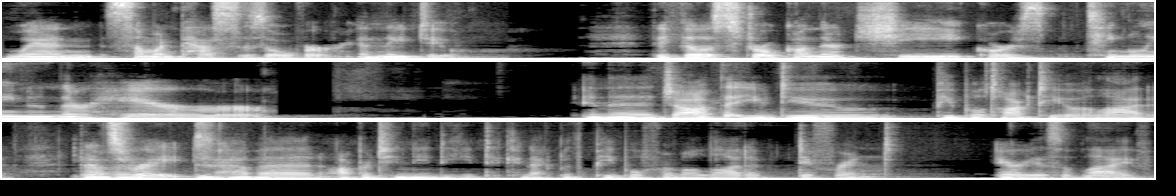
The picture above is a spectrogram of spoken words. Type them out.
when someone passes over and they do. They feel a stroke on their cheek or tingling in their hair In the job that you do, people talk to you a lot. You That's a- right. You have an opportunity to connect with people from a lot of different areas of life.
